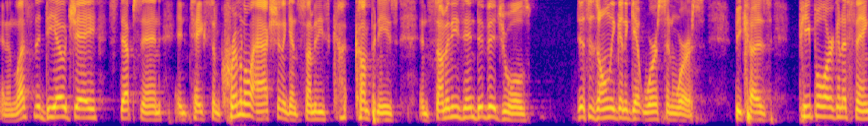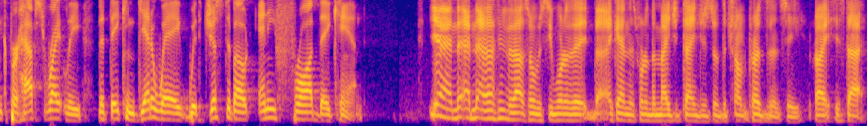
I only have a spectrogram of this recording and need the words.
and unless the DOJ steps in and takes some criminal action against some of these co- companies and some of these individuals, this is only going to get worse and worse because people are going to think, perhaps rightly, that they can get away with just about any fraud they can. Yeah, and, and I think that that's obviously one of the again that's one of the major dangers of the Trump presidency, right? Is that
